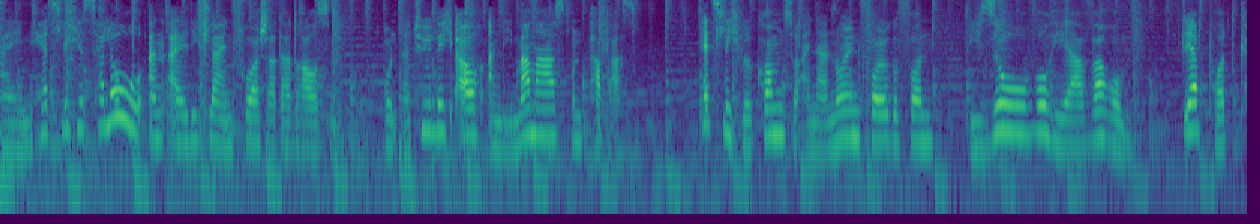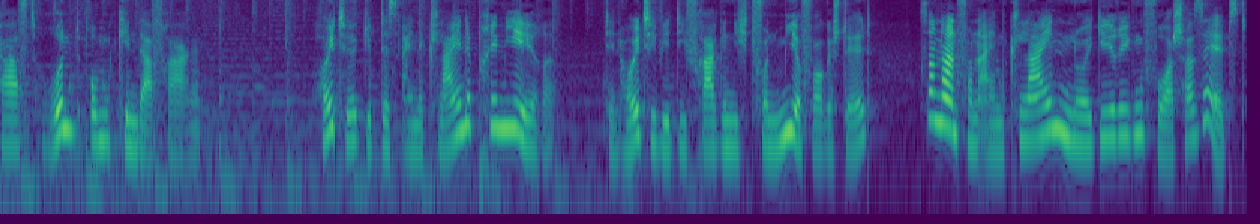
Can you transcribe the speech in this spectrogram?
Ein herzliches Hallo an all die kleinen Forscher da draußen und natürlich auch an die Mamas und Papas. Herzlich willkommen zu einer neuen Folge von Wieso, woher, warum? Der Podcast rund um Kinderfragen. Heute gibt es eine kleine Premiere, denn heute wird die Frage nicht von mir vorgestellt, sondern von einem kleinen neugierigen Forscher selbst.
